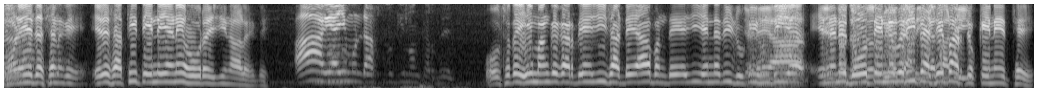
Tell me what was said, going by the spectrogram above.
ਹੁਣ ਇਹ ਦੱਸਣਗੇ। ਇਹਦੇ ਸਾਥੀ ਤਿੰਨ ਜਣੇ ਹੋਰ ਹੈ ਜੀ ਨਾਲ ਇਹਦੇ। ਆ ਆ ਗਿਆ ਜੀ ਮੁੰਡਾ। ਕੀ ਮੰਗ ਕਰਦੇ ਪੁਲਿਸ ਤਾਂ ਇਹੀ ਮੰਗ ਕਰਦੇ ਆ ਜੀ ਸਾਡੇ ਆ ਬੰਦੇ ਆ ਜੀ ਇਹਨਾਂ ਦੀ ਡਿਊਟੀ ਹੁੰਦੀ ਹੈ। ਇਹਨਾਂ ਨੇ ਦੋ ਤਿੰਨ ਵਾਰੀ ਪੈਸੇ ਭਰ ਚੁੱਕੇ ਨੇ ਇੱਥੇ।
